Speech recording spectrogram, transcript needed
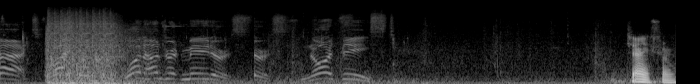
Contact! Rifleman 100 meters northeast. Gdzie oni są?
